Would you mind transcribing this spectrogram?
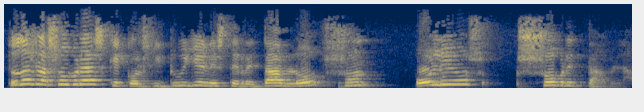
Todas las obras que constituyen este retablo son óleos sobre tabla.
